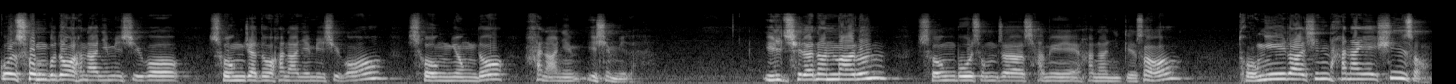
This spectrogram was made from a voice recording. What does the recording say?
그 성부도 하나님이시고 성자도 하나님이시고 성령도 하나님이십니다. 일치라는 말은 성부, 성자, 삼위 하나님께서 동일하신 하나의 신성,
